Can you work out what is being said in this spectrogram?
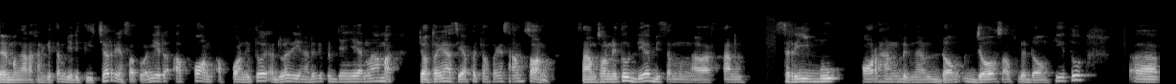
dan mengarahkan kita menjadi teacher. Yang satu lagi ada upon. Upon itu adalah yang ada di perjanjian lama. Contohnya siapa? Contohnya Samson. Samson itu dia bisa mengalahkan seribu orang dengan dong, jaws of the donkey itu uh,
